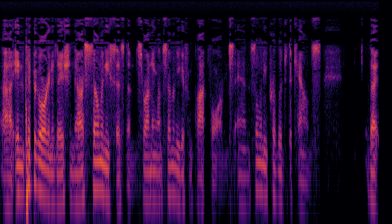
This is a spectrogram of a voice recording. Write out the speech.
uh, in a typical organization, there are so many systems running on so many different platforms and so many privileged accounts that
